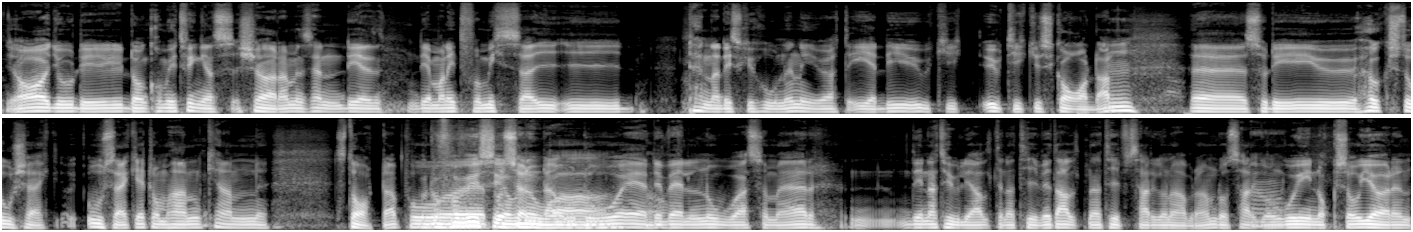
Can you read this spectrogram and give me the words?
Ja, jo, det, de kommer ju tvingas köra, men sen det, det man inte får missa i, i denna diskussionen är ju att Edi utgick, utgick ju skadad. Mm. Eh, så det är ju högst osäk osäkert om han kan starta på, och då får vi på se söndag Noah, och då är det ja. väl Noah som är det naturliga alternativet, alternativt Sargon Abraham. Då Sargon Ja. går in också och gör en,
